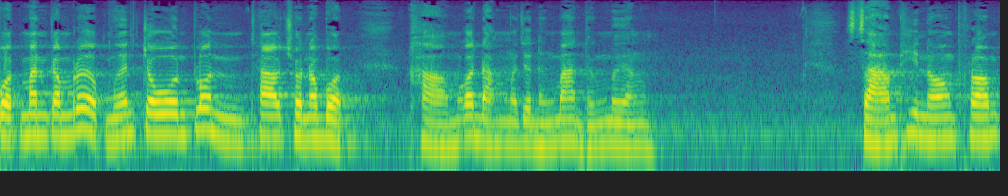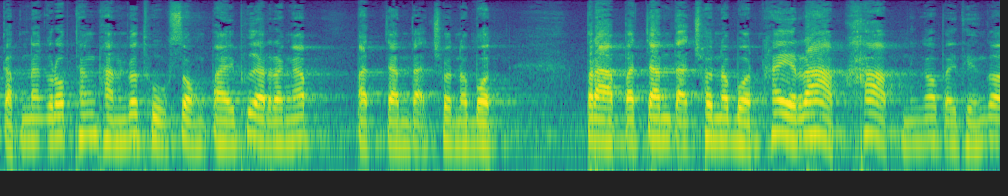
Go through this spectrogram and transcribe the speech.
บทมันกำเริบเหมือนโจรปล้นชาวชนบท ข่าวมันก็ดังมาจนถึงบ้านถึงเมืองสามพี่น้องพร้อมกับนักรบทั้งพันก็ถูกส่งไปเพื่อระงับปัจจันตชนบท ปราบปัจจันตชนบทให้ราบคาบนี่ก็ไปถึงก็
